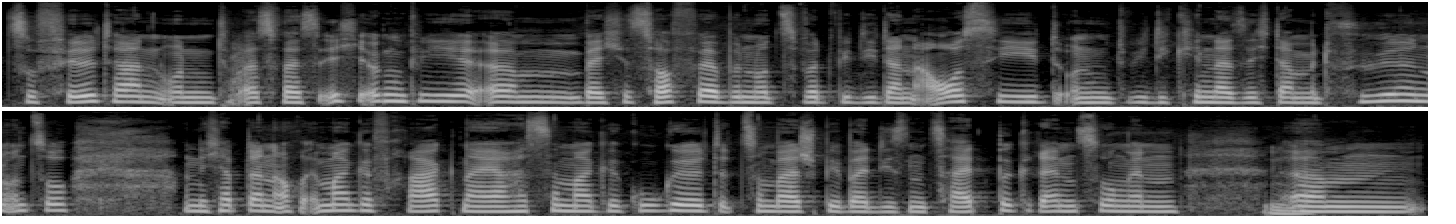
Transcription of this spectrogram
zu filtern und was weiß ich irgendwie, ähm, welche Software benutzt wird, wie die dann aussieht und wie die Kinder sich damit fühlen und so. Und ich habe dann auch immer gefragt, naja, hast du mal gegoogelt, zum Beispiel bei diesen Zeitbegrenzungen, mhm. ähm,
